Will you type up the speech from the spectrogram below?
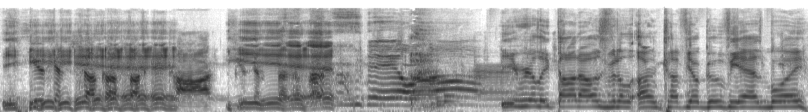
You can suck a fucking cock. You can suck a fucking Hell no. You really thought I was gonna uncuff your goofy ass boy?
